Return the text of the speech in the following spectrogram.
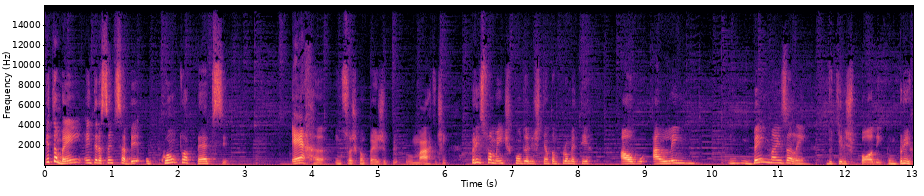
E também é interessante saber o quanto a Pepsi erra em suas campanhas de marketing, principalmente quando eles tentam prometer algo além, bem mais além do que eles podem cumprir,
